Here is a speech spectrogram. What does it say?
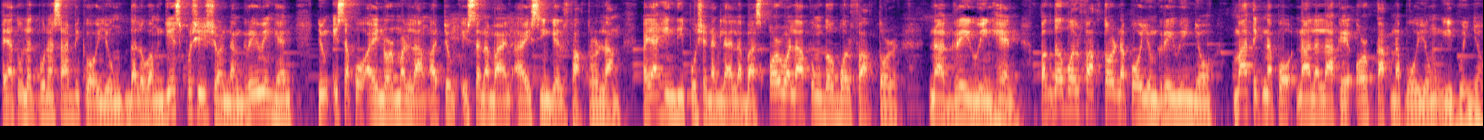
Kaya tulad po na sabi ko, yung dalawang genes position ng gray wing hen, yung isa po ay normal lang at yung isa naman ay single factor lang. Kaya hindi po siya naglalabas or wala pong double factor na gray wing hen. Pag double factor na po yung gray wing nyo, matik na po na lalaki or kak na po yung ibon nyo.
